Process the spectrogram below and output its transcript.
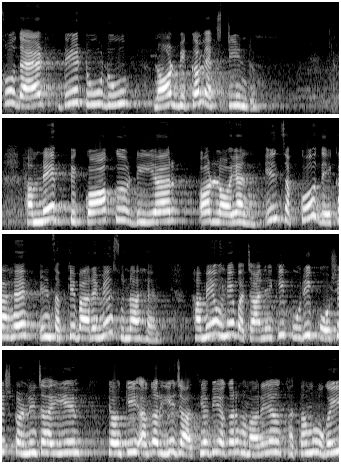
so that they to do not become extinct हमने पिकॉक, डियर और लॉयन, इन सबको देखा है, इन सब के बारे में सुना है। हमें उन्हें बचाने की पूरी कोशिश करनी चाहिए, क्योंकि अगर ये जातियाँ भी अगर हमारे यहाँ ख़त्म हो गई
